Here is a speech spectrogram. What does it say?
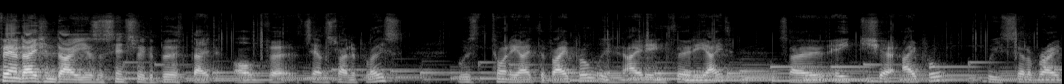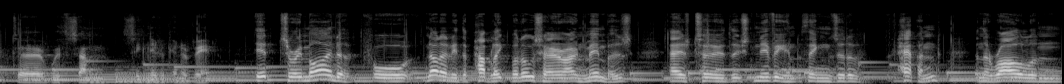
Foundation Day is essentially the birth date of uh, South Australia Police. It was the 28th of April in 1838. So each uh, April we celebrate uh, with some significant event. It's a reminder for not only the public but also our own members as to the significant things that have happened and the role and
